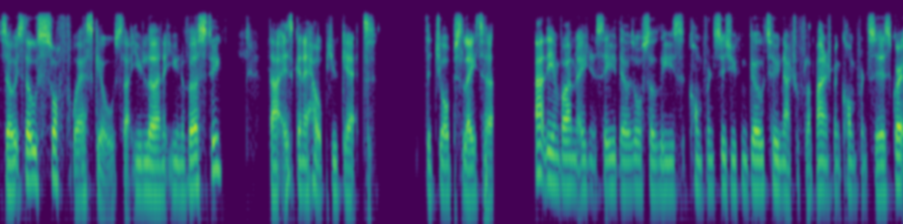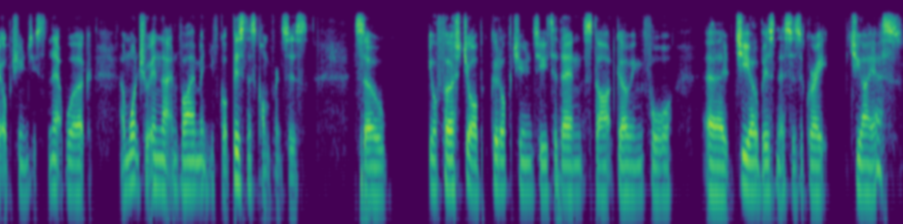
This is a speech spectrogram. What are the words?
So it's those software skills that you learn at university that is going to help you get the jobs later. At the Environment Agency, there was also these conferences you can go to, natural flood management conferences, great opportunities to network. And once you're in that environment, you've got business conferences. So your first job, good opportunity to then start going for uh, geo business is a great GIS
